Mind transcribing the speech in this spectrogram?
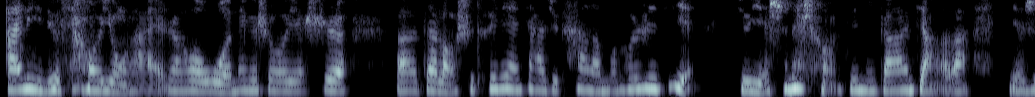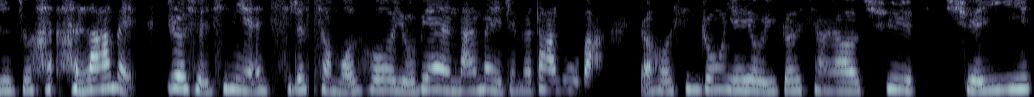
安利就向我涌来，然后我那个时候也是呃在老师推荐下去看了《摩托日记》。就也是那种，就你刚刚讲了吧，也是就很很拉美，热血青年骑着小摩托游遍南美整个大陆吧，然后心中也有一个想要去学医，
